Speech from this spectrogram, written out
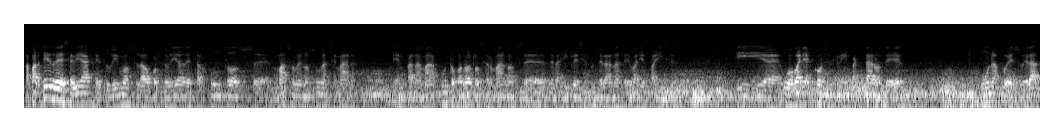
a partir de ese viaje tuvimos la oportunidad de estar juntos eh, más o menos una semana en Panamá, junto con otros hermanos eh, de las iglesias luteranas de varios países. Y eh, hubo varias cosas que me impactaron de él. Una fue su edad,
